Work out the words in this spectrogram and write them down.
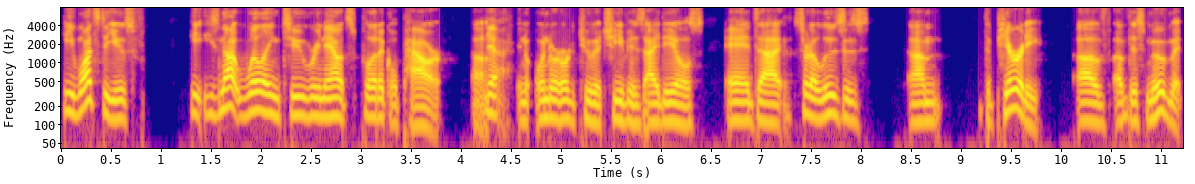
he wants to use he, he's not willing to renounce political power um, yeah. in, in, order to achieve his ideals and uh, sort of loses um, the purity of of this movement.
